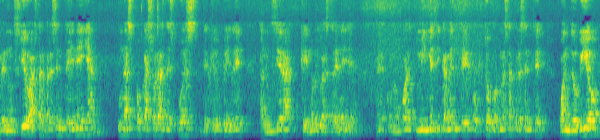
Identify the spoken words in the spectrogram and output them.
renunció a estar presente en ella unas pocas horas después de que UPyD anunciara que no iba a estar en ella. ¿eh? con lo cual miméticamente optó por no estar presente cuando vio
